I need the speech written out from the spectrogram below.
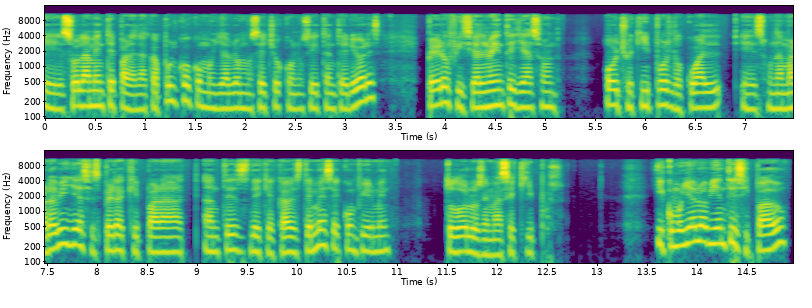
eh, solamente para el Acapulco, como ya lo hemos hecho con los siete anteriores, pero oficialmente ya son ocho equipos, lo cual es una maravilla. Se espera que para antes de que acabe este mes se confirmen todos los demás equipos. Y como ya lo había anticipado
